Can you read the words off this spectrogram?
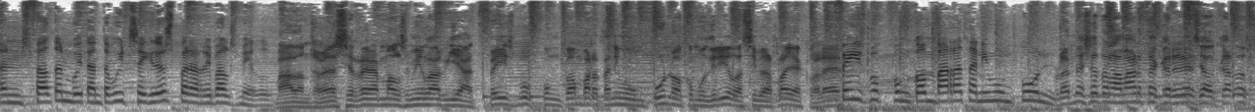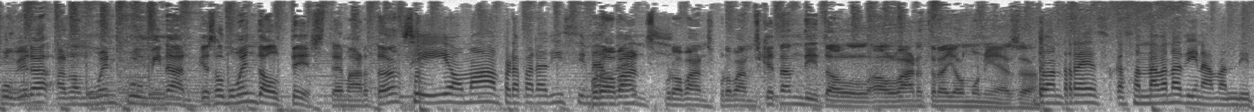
ens falten 88 seguidors per arribar als 1.000. Va, doncs a veure si arribem als 1.000 aviat. Facebook.com barra tenim un punt, o com ho diria la ciberlaia Claret. facebook.com barra tenim un punt. Però hem deixat a la Marta Carreras i el Carles Folguera en el moment culminant, que és el moment del test, eh, Marta? Sí, home, preparadíssima. Però abans, però abans, però abans, què t'han dit el, el Bartra i el Muniesa? Doncs res, que se'n anaven a dinar, m'han dit.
